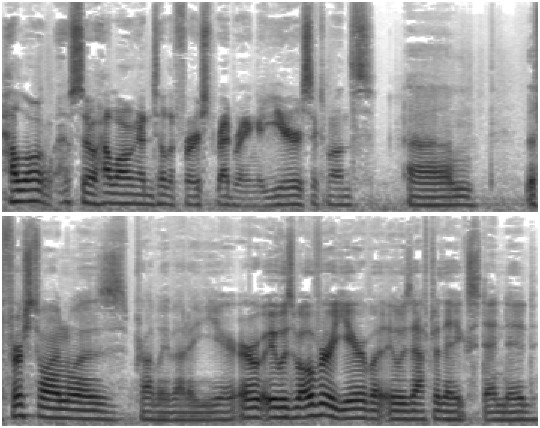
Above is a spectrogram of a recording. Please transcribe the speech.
How long? So how long until the first red ring? A year? Six months? Um, the first one was probably about a year, or it was over a year, but it was after they extended.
